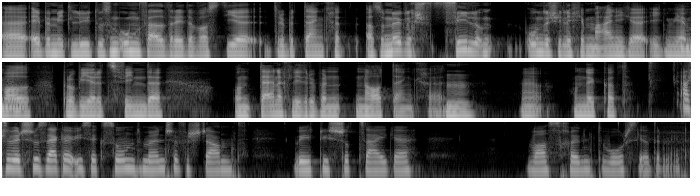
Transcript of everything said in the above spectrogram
äh, eben mit Leuten aus dem Umfeld reden, was die darüber denken. Also möglichst viele un- unterschiedliche Meinungen irgendwie mal probieren zu finden und dann ein bisschen darüber nachdenken. Mm. Ja. Und nicht gerade Also würdest du sagen, unser gesunder Menschenverstand wird uns schon zeigen, was könnte wahr sein oder nicht?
